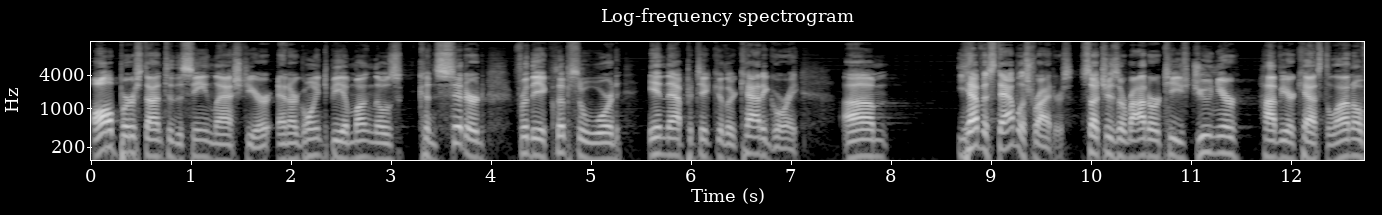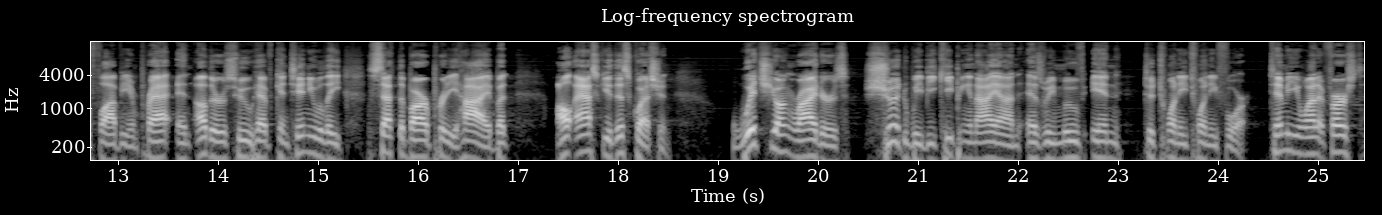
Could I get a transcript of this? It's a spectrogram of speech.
all burst onto the scene last year and are going to be among those considered for the Eclipse Award in that particular category. Um, you have established riders such as Irad Ortiz Jr., Javier Castellano, Flavien Prat, and others who have continually set the bar pretty high. But I'll ask you this question which young riders should we be keeping an eye on as we move into 2024? Timmy, you want it first?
